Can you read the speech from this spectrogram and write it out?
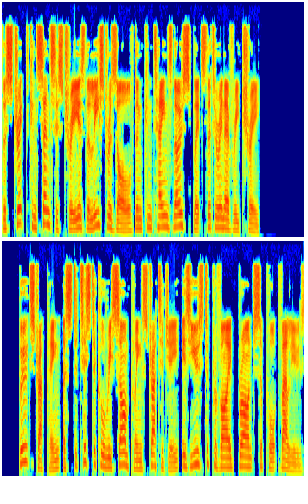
The strict consensus tree is the least resolved and contains those splits that are in every tree. Bootstrapping a statistical resampling strategy is used to provide branch support values.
